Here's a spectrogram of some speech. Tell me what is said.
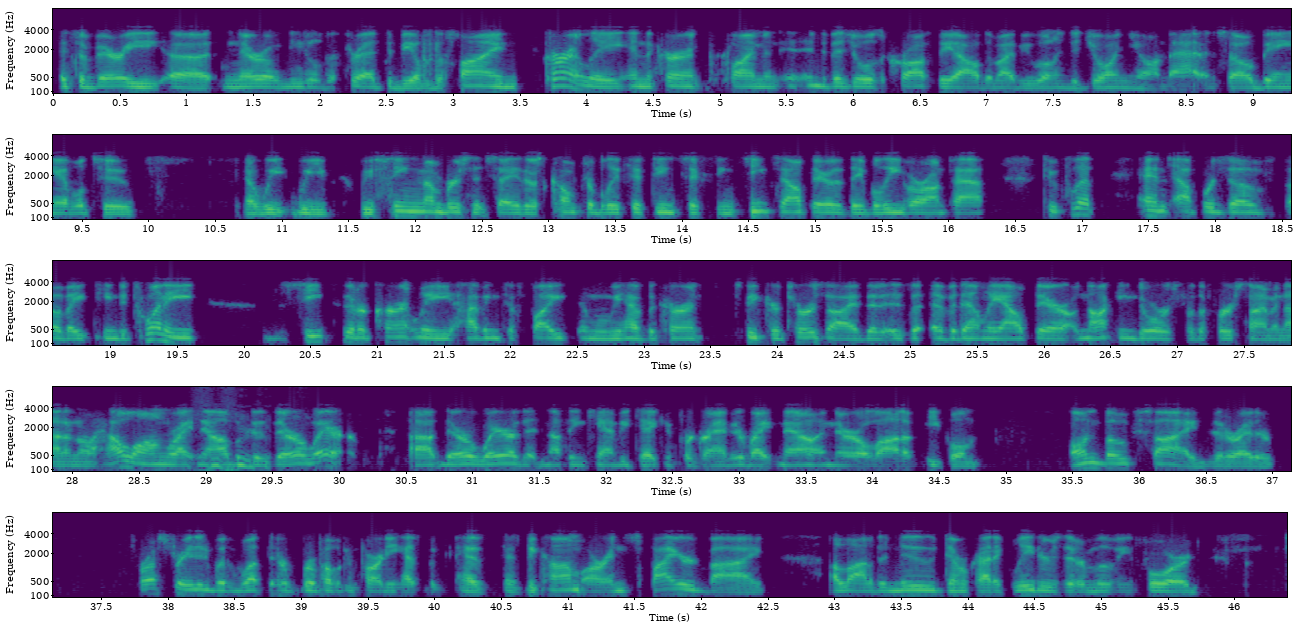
it's a very uh, narrow needle to thread to be able to find currently in the current climate individuals across the aisle that might be willing to join you on that. And so being able to, you know, we we we've seen numbers that say there's comfortably 15, 16 seats out there that they believe are on path to flip, and upwards of of 18 to 20 seats that are currently having to fight. And when we have the current Speaker Turzai that is evidently out there knocking doors for the first time and I don't know how long right now because they're aware. Uh, they're aware that nothing can be taken for granted right now, and there are a lot of people on both sides that are either frustrated with what the Republican Party has has has become or inspired by a lot of the new Democratic leaders that are moving forward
